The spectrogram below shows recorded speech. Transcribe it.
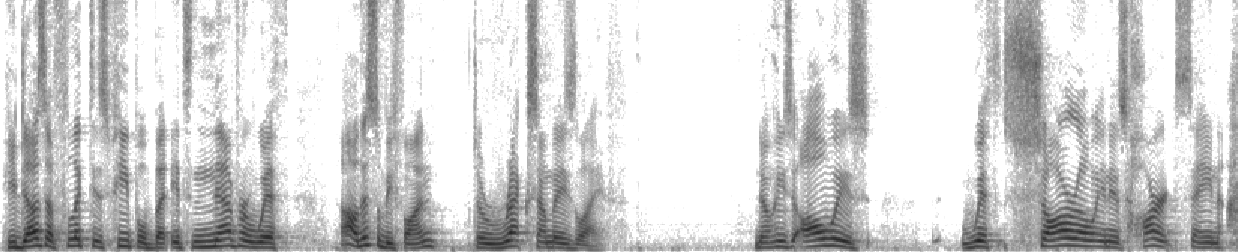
He does afflict his people, but it's never with, oh, this will be fun to wreck somebody's life. No, he's always with sorrow in his heart saying, ah,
